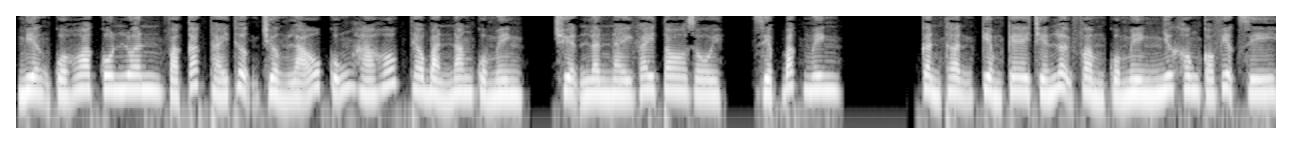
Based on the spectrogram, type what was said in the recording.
miệng của Hoa Côn Luân và các thái thượng trưởng lão cũng há hốc theo bản năng của mình. Chuyện lần này gây to rồi, Diệp Bắc Minh. Cẩn thận kiểm kê chiến lợi phẩm của mình như không có việc gì,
